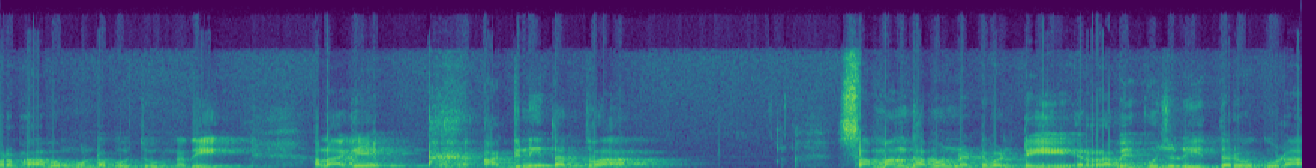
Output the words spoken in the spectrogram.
ప్రభావం ఉండబోతూ ఉన్నది. అలాగే అగ్నితత్వ సంబంధం ఉన్నటువంటి రవి కుజులు ఇద్దరూ కూడా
